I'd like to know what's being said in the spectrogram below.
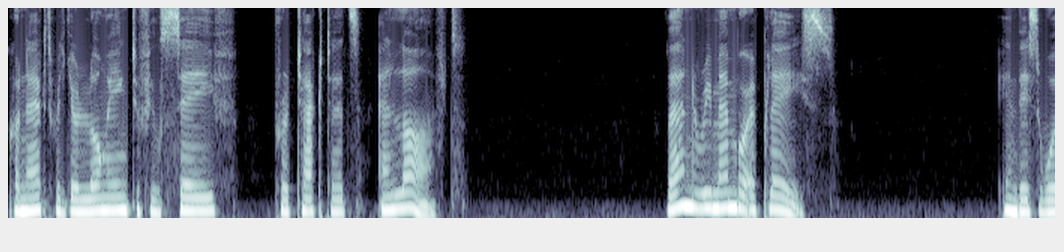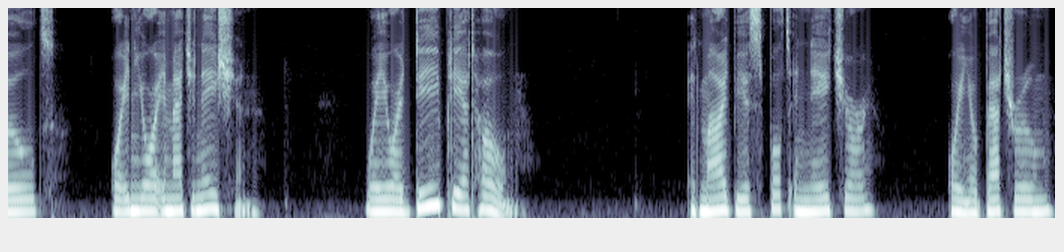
Connect with your longing to feel safe, protected, and loved. Then remember a place in this world or in your imagination where you are deeply at home. It might be a spot in nature or in your bedroom,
